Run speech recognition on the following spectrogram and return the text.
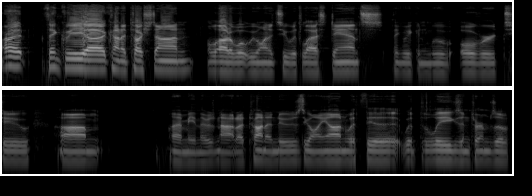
All right, I think we uh, kind of touched on a lot of what we wanted to with Last Dance. I think we can move over to um, I mean, there's not a ton of news going on with the with the leagues in terms of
